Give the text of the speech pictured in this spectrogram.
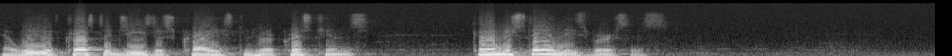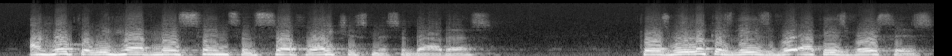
Now, we who have trusted Jesus Christ and who are Christians can understand these verses. I hope that we have no sense of self-righteousness about us. For as we look at these, at these verses,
